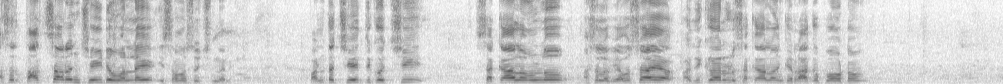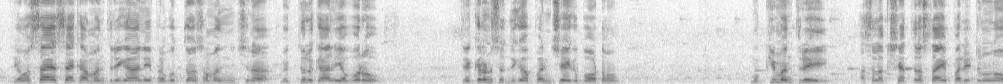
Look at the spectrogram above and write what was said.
అసలు తాత్సారం చేయడం వల్లే ఈ సమస్య వచ్చిందని. పంట చేతికొచ్చి సకాలంలో అసలు వ్యవసాయ అధికారులు సకాలానికి రాకపోవటం వ్యవసాయ శాఖ మంత్రి కానీ ప్రభుత్వం సంబంధించిన వ్యక్తులు కానీ ఎవ్వరూ త్రికరణ శుద్ధిగా పనిచేయకపోవటం ముఖ్యమంత్రి అసలు క్షేత్రస్థాయి పర్యటనలో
